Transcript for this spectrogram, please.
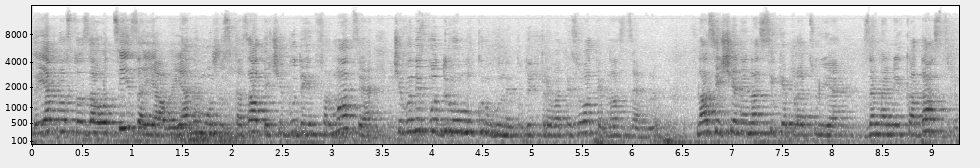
то я просто за оці заяви я не можу сказати, чи буде інформація, чи вони по другому кругу не будуть приватизувати в нас землю. У нас іще не настільки працює земельний кадастр.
